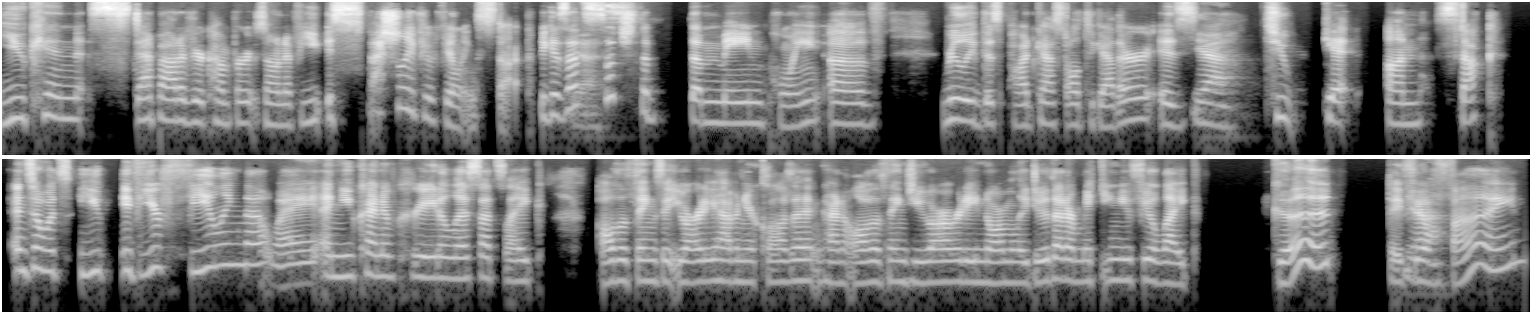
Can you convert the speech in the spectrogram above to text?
you can step out of your comfort zone if you especially if you're feeling stuck because that's Yes. such the the main point of really this podcast altogether is yeah. to get unstuck and so it's you if you're feeling that way and you kind of create a list that's like all the things that you already have in your closet and kind of all the things you already normally do that are making you feel like good they feel Yeah. fine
